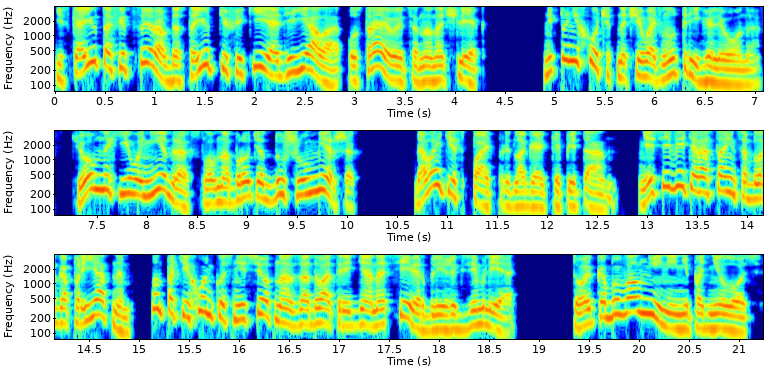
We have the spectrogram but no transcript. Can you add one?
Из кают офицеров достают тюфяки и одеяла, устраиваются на ночлег. Никто не хочет ночевать внутри галеона. В темных его недрах словно бродят души умерших. «Давайте спать», – предлагает капитан. «Если ветер останется благоприятным, он потихоньку снесет нас за 2-3 дня на север, ближе к земле. Только бы волнение не поднялось.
